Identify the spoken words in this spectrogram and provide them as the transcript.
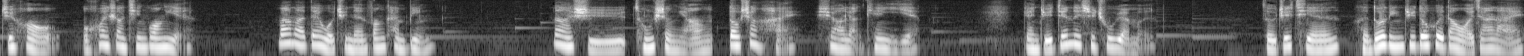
之后，我患上青光眼，妈妈带我去南方看病。那时从沈阳到上海需要两天一夜，感觉真的是出远门。走之前，很多邻居都会到我家来，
